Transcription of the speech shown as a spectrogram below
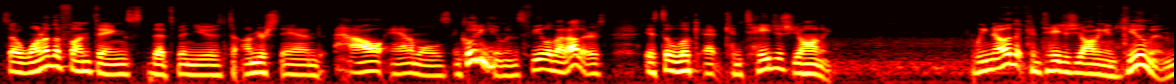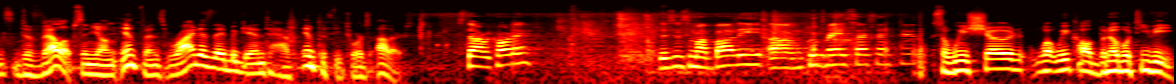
So one of the fun things that's been used to understand how animals, including humans, feel about others is to look at contagious yawning. We know that contagious yawning in humans develops in young infants right as they begin to have empathy towards others. Start recording. This is my Bali um, group mate session too. So we showed what we called bonobo TV.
